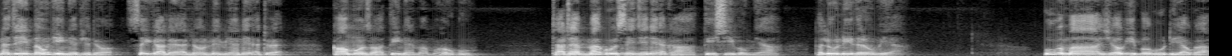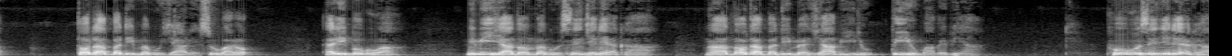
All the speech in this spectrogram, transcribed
နှစ်ကြိမ်သုံးကြိမ်နဲ့ဖြစ်တော့စိတ်ကလည်းအလွန်လျင်မြန်တဲ့အတွက်ကောင်းမွန်စွာသိနိုင်မှာမဟုတ်ဘူးဒါထက်မက်ကိုဆင်ခြင်တဲ့အခါသိရှိပုံများဘယ်လိုနေသတုံးဖေဟာဥပမာယောဂီပုဂ္ဂိုလ်တယောက်ကသောတာပတ္တိမက်ကိုရတယ်ဆိုပါတော့အဲ့ဒီပုဂ္ဂိုလ်ဟာမိမိရသောမတ်ကိုဆင်ခြင်တဲ့အခါငါသောတာပတ္တိမတ်ရပြီလို့သိယုံပါပဲဗျာဖိုးကိုဆင်ခြင်တဲ့အခါ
